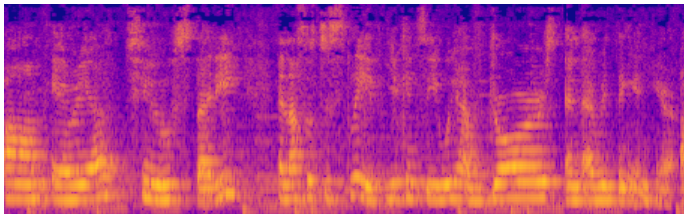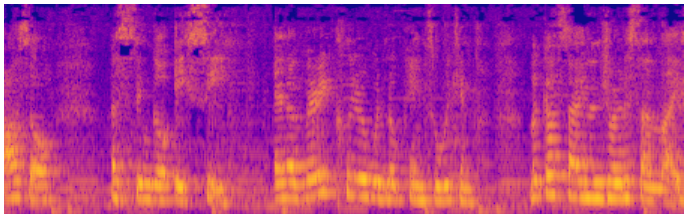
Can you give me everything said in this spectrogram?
um, area to study and also to sleep. You can see we have drawers and everything in here. Also a single AC and a very clear window pane so we can look outside and enjoy the sunlight.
